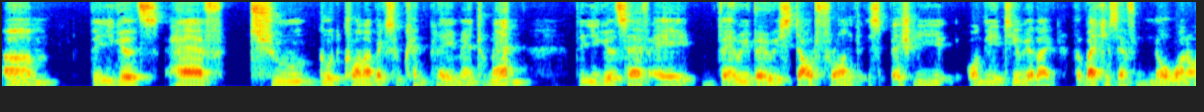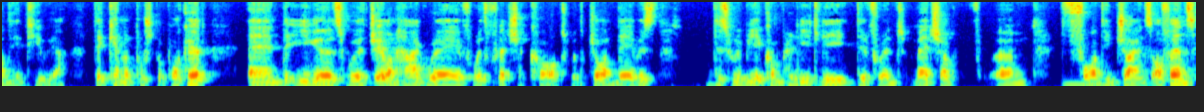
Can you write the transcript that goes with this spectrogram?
Um, the Eagles have two good cornerbacks who can play man to man. The Eagles have a very, very stout front, especially on the interior. Like the Vikings have no one on the interior. They cannot push the pocket. And the Eagles with Javon Hargrave, with Fletcher Cox, with Jordan Davis, this will be a completely different matchup um, for the Giants offense.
